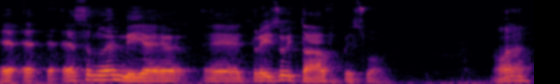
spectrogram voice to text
É, é, é essa não é meia, é, é 3 oitavos, pessoal. Olha.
